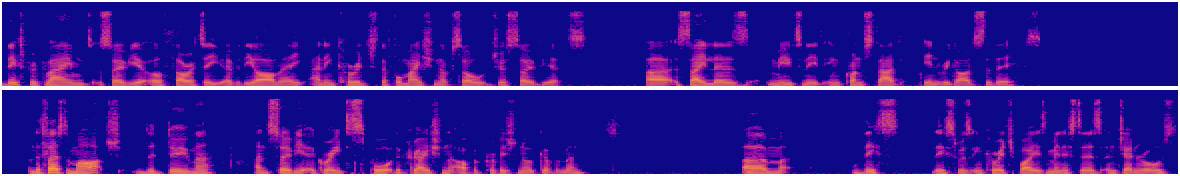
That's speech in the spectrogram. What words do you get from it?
This proclaimed Soviet authority over the army and encouraged the formation of soldier Soviets. Uh, sailors mutinied in Kronstadt in regards to this. On the 1st of March, the Duma and Soviet agreed to support the creation of a provisional government. Um, this this was encouraged by his ministers and generals,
